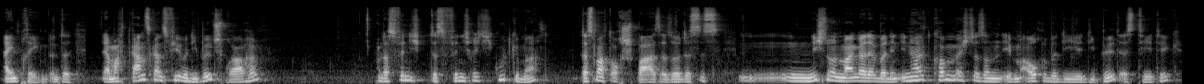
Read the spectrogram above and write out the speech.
einprägend. Und äh, er macht ganz, ganz viel über die Bildsprache. Und das finde ich, das finde ich richtig gut gemacht. Das macht auch Spaß. Also das ist nicht nur ein Manga, der über den Inhalt kommen möchte, sondern eben auch über die, die Bildästhetik.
